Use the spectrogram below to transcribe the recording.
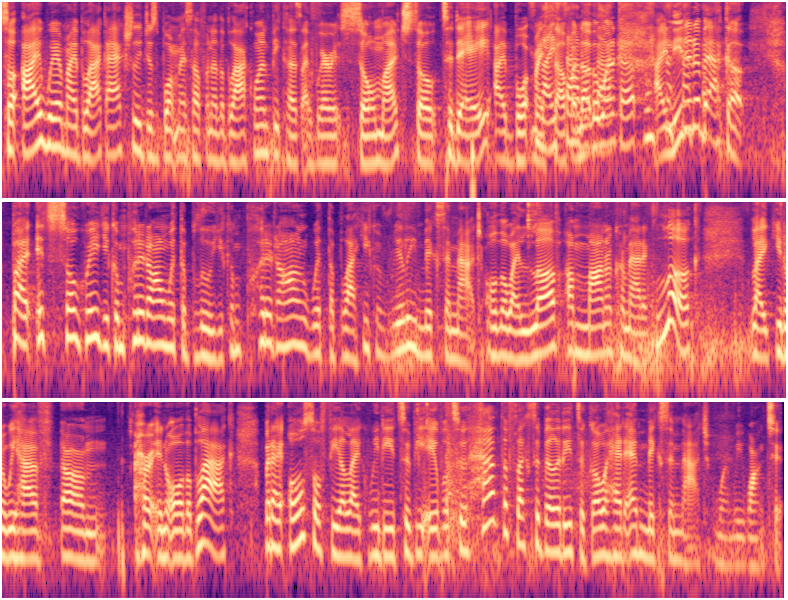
So I wear my black. I actually just bought myself another black one because I wear it so much. So today I bought It's myself a another one. I needed a backup. But it's so great. You can put it on with the blue. You can put it on with the black. You can really mix and match. Although I love a monochromatic look, like, you know, we have um, her in all the black, but I also feel like we need to be able to have the flexibility to go ahead and mix and match when we want to.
